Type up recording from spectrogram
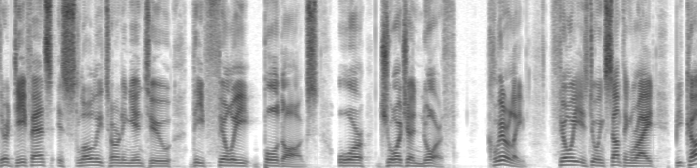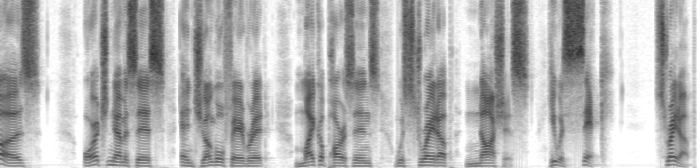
their defense is slowly turning into the Philly Bulldogs or Georgia North. Clearly, Philly is doing something right because arch nemesis and jungle favorite Micah Parsons was straight up nauseous. He was sick. Straight up.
